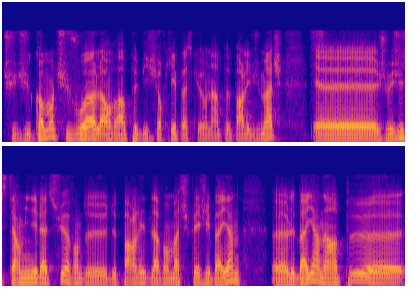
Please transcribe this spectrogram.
tu, comment tu vois, là on va un peu bifurquer parce qu'on a un peu parlé du match, euh, je vais juste terminer là-dessus avant de, de parler de l'avant-match PSG Bayern. Euh, le Bayern a un peu euh,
